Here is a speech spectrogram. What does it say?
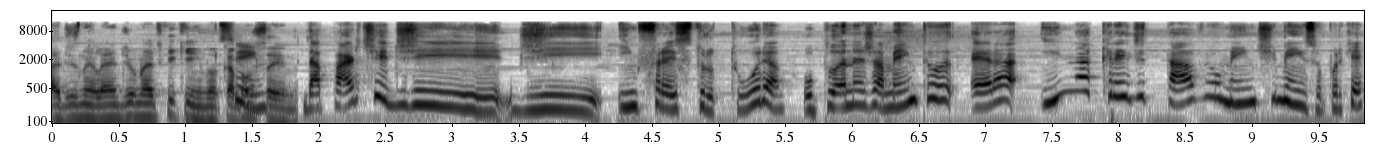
a Disneyland e o Magic Kingdom acabam Sim. sendo. Da parte de, de infraestrutura, o planejamento era inacreditavelmente imenso, porque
